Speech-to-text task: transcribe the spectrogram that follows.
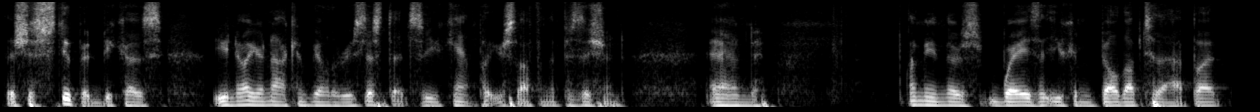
That's just stupid because you know you're not going to be able to resist it. So you can't put yourself in the position. And I mean, there's ways that you can build up to that, but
